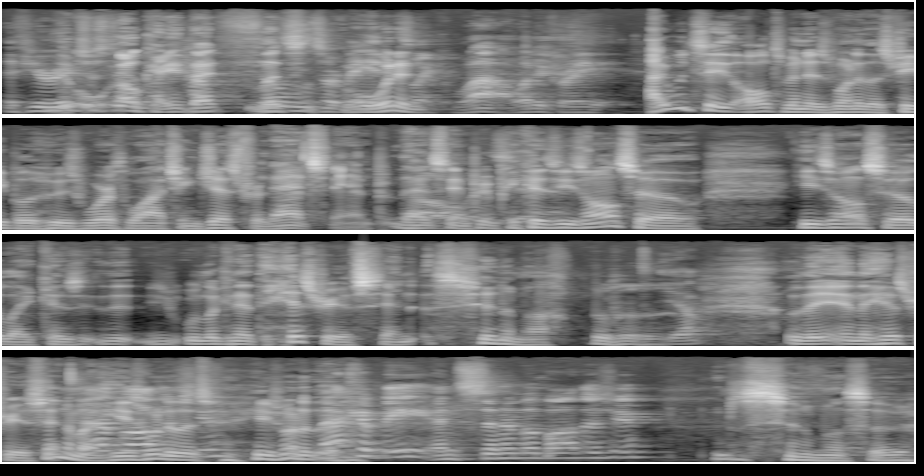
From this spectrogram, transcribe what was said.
If you're interested, Okay, in like, that- films are made, what it's like wow, what a great. I would say Altman is one of those people who's worth watching just for that stand that Oh, standpoint because he's also he's also like because we're looking at the history of cin- cinema. Yep. The, in the history of cinema, he's one of those. you? He's one of the Maccabee and cinema bothers you. Cinema. So,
